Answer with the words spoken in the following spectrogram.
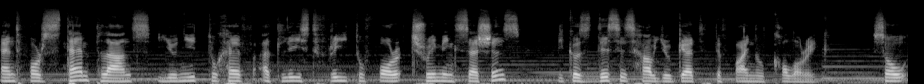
And for stem plants, you need to have at least 3 to 4 trimming sessions because this is how you get the final coloring. So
